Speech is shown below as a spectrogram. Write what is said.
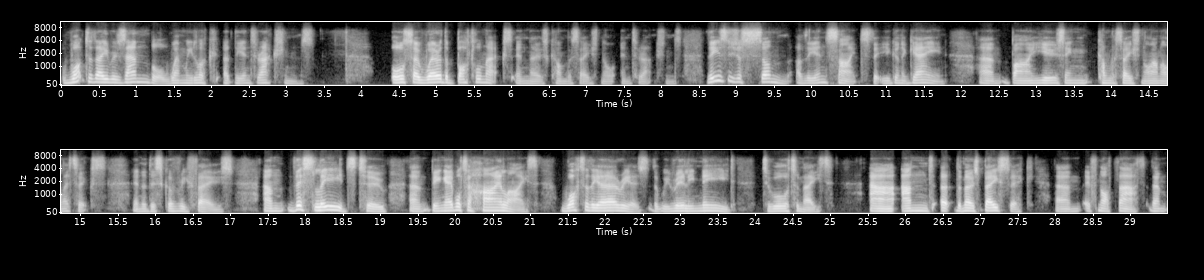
what do they resemble when we look at the interactions? Also, where are the bottlenecks in those conversational interactions? These are just some of the insights that you're going to gain um, by using conversational analytics in the discovery phase. And this leads to um, being able to highlight what are the areas that we really need to automate uh, and at the most basic, um, if not that, then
